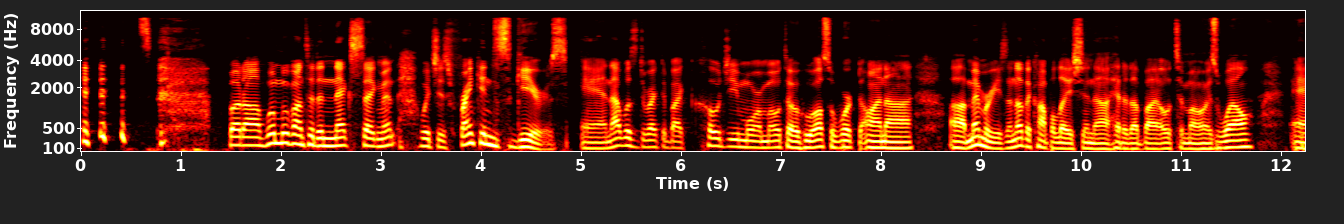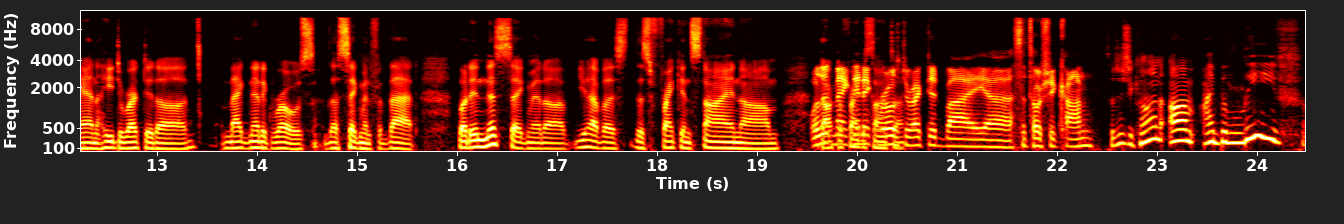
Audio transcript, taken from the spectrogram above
but uh, we'll move on to the next segment, which is Franken's Gears, and that was directed by Koji Morimoto, who also worked on uh, uh, Memories, another compilation uh, headed up by Otomo as well, and he directed uh, Magnetic Rose, the segment for that. But in this segment, uh, you have a, this Frankenstein. Um, Was Dr. it Magnetic Rose type- directed by uh, Satoshi Kon? Satoshi Kon? Um, I believe.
